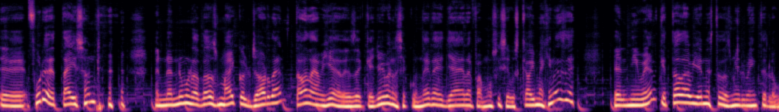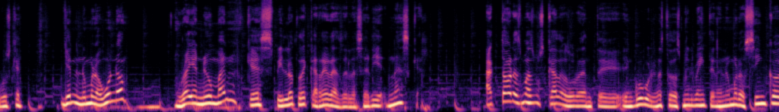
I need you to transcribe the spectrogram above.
eh, Fury de Tyson, en el número 2 Michael Jordan, todavía desde que yo iba en la secundaria ya era famoso y se buscaba. Imagínense el nivel que todavía en este 2020 lo busquen. Y en el número 1 Ryan Newman, que es piloto de carreras de la serie NASCAR. Actores más buscados durante en Google en este 2020. En el número 5,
